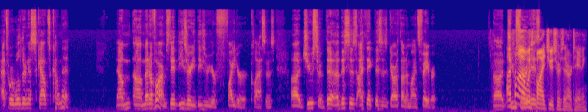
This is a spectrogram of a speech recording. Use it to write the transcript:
That's where wilderness scouts come in. Now, uh, men of arms. th- These are these are your fighter classes. Uh, Juicer. th- uh, this is I think this is Garth on mine's favorite. Uh, I, find, I always is- find juicers entertaining.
